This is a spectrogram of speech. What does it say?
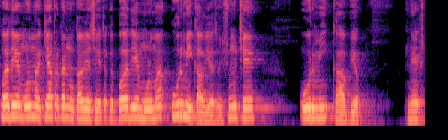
પદ એ મૂળમાં કયા પ્રકારનું કાવ્ય છે? તો કે પદ એ મૂળમાં ઉર્મી કાવ્ય છે. શું છે? ઉર્મી કાવ્ય. નેક્સ્ટ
